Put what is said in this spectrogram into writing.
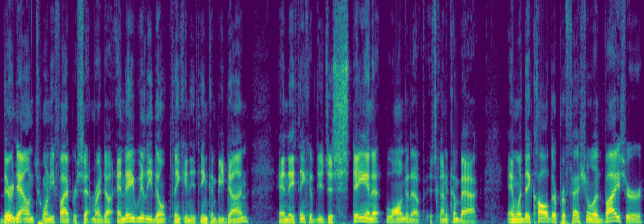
They're mm. down 25% right now, and they really don't think anything can be done. And they think if you just stay in it long enough, it's going to come back. And when they call their professional advisor,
